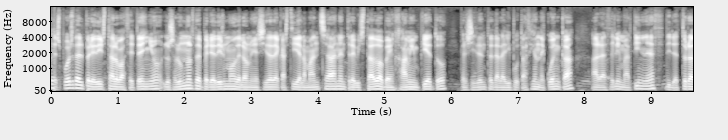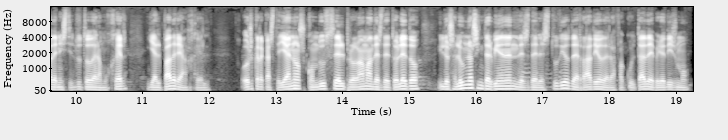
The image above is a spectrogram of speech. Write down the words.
Después del periodista albaceteño, los alumnos de periodismo de la Universidad de Castilla-La Mancha han entrevistado a Benjamín Prieto, presidente de la Diputación de Cuenca, a Araceli Martínez, directora del Instituto de la Mujer, y al padre Ángel. Óscar Castellanos conduce el programa desde Toledo y los alumnos intervienen desde el estudio de radio de la Facultad de Periodismo,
